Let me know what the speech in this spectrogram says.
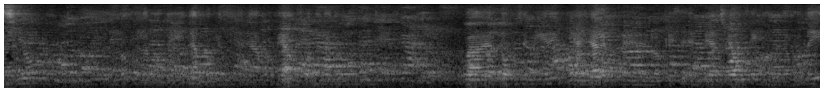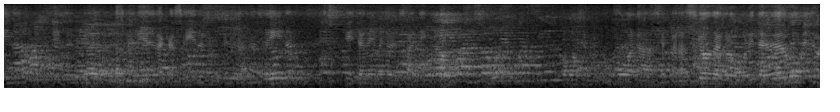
calcio, ¿no? con la proteína, porque tiene una propiedad fosfolípica. Va a entonces mide y allá lo que es el pH óptimo de la proteína, se mide la caseína, lo que la caseína, y también mide el fatty cómo se preocupa la separación de la globulina de la albúmina.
